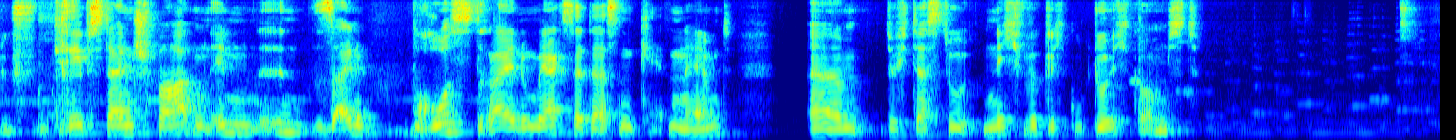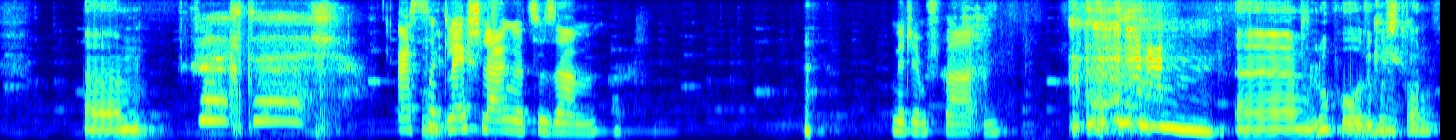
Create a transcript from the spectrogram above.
du gräbst deinen Spaten in, in seine Brust rein, du merkst halt, da ist ein Kettenhemd, ähm, durch das du nicht wirklich gut durchkommst. Ähm, Astrid, gleich schlagen wir zusammen. Mit dem Spaten. ähm, Lupo, du bist dran.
